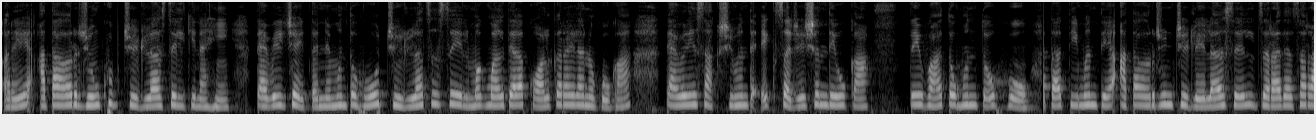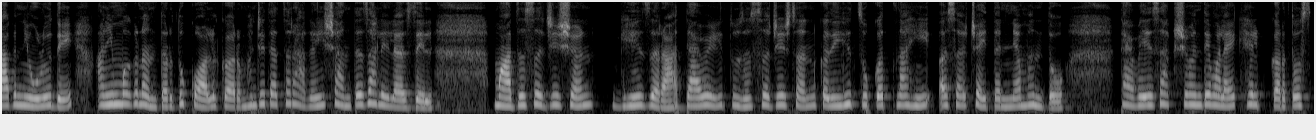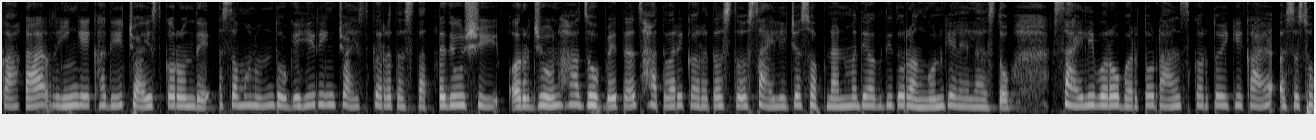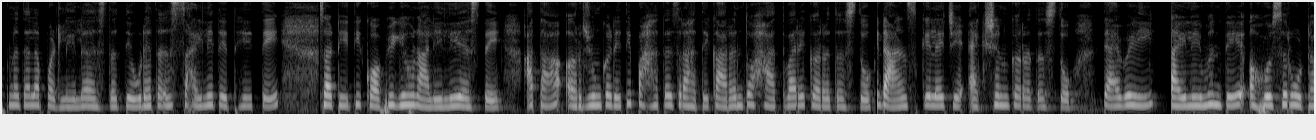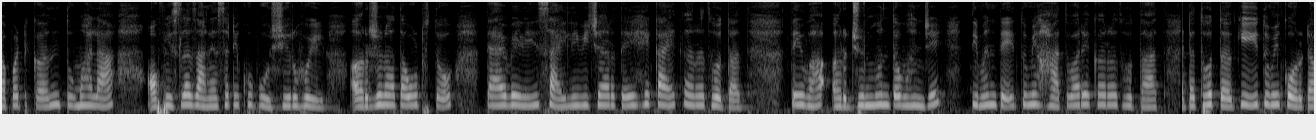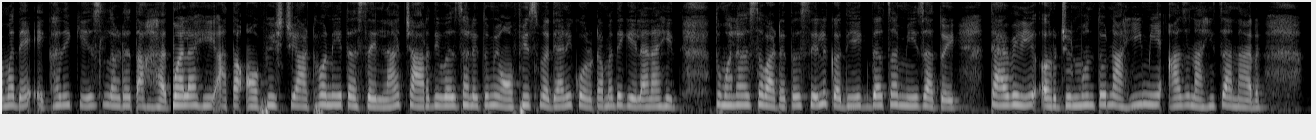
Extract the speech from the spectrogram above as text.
अरे आता अर्जुन खूप चिडला असेल की नाही? त्यावेळी चैतन्य म्हणतो हो चिडलाच असेल. मग मला त्याला कॉल करायला नको का? त्यावेळी साक्षी म्हणते एक सजेशन देऊ का? तेव्हा तो म्हणतो हो. आता ती म्हणते आता अर्जुन चिडलेला असेल. जरा त्याचा राग निवळू दे आणि मग नंतर तू कॉल कर. म्हणजे त्याचा रागही शांत झालेला असेल. माझं सजेशन घे जरा त्यावेळी तुझं सजेशन कधीही चुकत नाही असं चैतन्य म्हणतो. त्यावेळी साक्षी म्हणते मला एक हेल्प करतोस का? रिंग एखादी चॉईस करून दे असं म्हणून दोघेही रिंग चॉईस करत असतात. त्या दिवशी अर्जुन हा झोपेतच हातवारी करत असतो. सायलीच्या स्वप्नांमध्ये अगदी तो रंगून गेलेला असतो. सायली बरोबर तो डान्स करतोय की काय असं स्वप्न त्याला पडलेलं असतं. तेवढ्यातच सायली तेथे ते साठी ती कॉफी घेऊन आलेली असते. आता अर्जुनकडे ती पाहतच राहते कारण तो हातवारे करत असतो. डान्स केल्याचे ॲक्शन करत असतो. त्यावेळी सायली म्हणते अहो सर उठा पटकन. तुम्हाला ऑफिसला जाण्यासाठी खूप उशीर होईल. अर्जुन आता उठतो. त्यावेळी सायली विचारते हे काय करत होतात? तेव्हा अर्जुन म्हणतो म्हणजे ती म्हणते तुम्ही हातवारे करत होतात. वाटत होतं की तुम्ही कोर्टामध्ये एखादी केस लढत आहात. मलाही आता ऑफिसची आठवण येत असेल ना? चार दिवस झाले तुम्ही ऑफिसमध्ये आणि कोर्टामध्ये गेला नाहीत. तुम्हाला असं वाटत असेल कधी एकदाचा मी जातोय. त्यावेळी अर्जुन म्हणतो नाही मी आज नाही जाणार.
